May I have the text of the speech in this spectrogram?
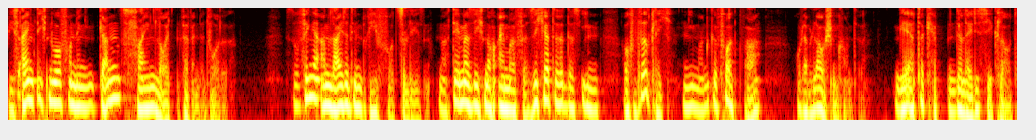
wie es eigentlich nur von den ganz feinen Leuten verwendet wurde. So fing er an, leise den Brief vorzulesen, nachdem er sich noch einmal versicherte, dass ihm auch wirklich niemand gefolgt war oder belauschen konnte. Geehrter Captain der Lady Seacloud,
